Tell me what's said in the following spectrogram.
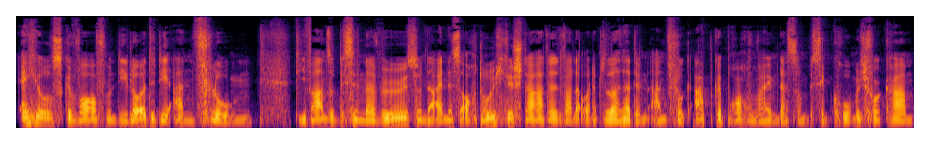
Echos geworfen. Die Leute, die anflogen, die waren so ein bisschen nervös und der eine ist auch durchgestartet, weil oder beziehungsweise hat den Anflug abgebrochen, weil ihm das so ein bisschen komisch vorkam.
